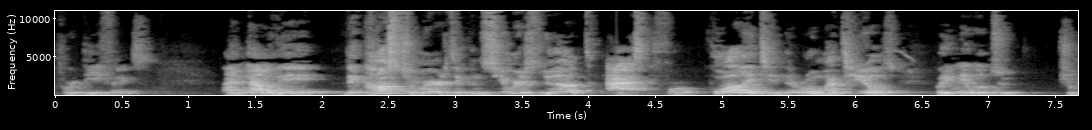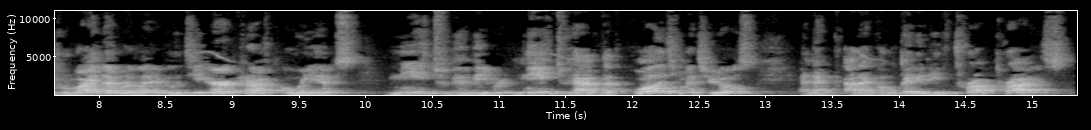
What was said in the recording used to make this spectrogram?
for defects. And now the, the customers, the consumers do not ask for quality in the raw materials, but in able to to provide that reliability, aircraft OEMs need to deliver, need to have that quality materials and a, at a competitive price.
